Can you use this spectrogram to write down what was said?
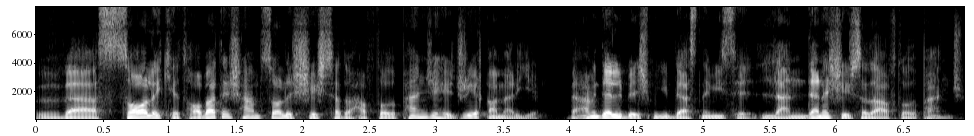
و سال کتابتش هم سال 675 هجری قمریه. به همین دلیل بهش میگیم دستنویس لندن 675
